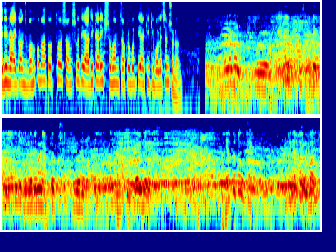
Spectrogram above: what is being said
এদিন রায়গঞ্জ মহকুমা তথ্য ও সংস্কৃতি আধিকারিক শুভম চক্রবর্তী আর কি কি বলেছেন শুনুন। বলে বল সাহেব আজ থেকে কালিয়াগঞ্জে বিনোদন নাট্য উৎসব শুরু হলো কি বলবেন? এতটা আহ,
